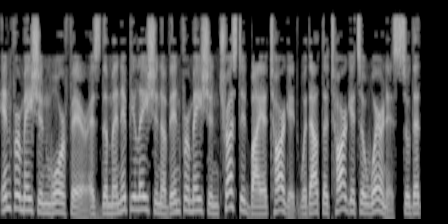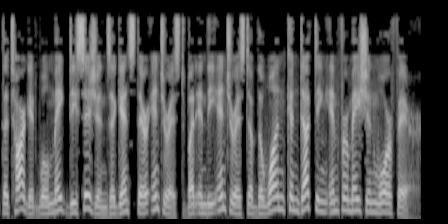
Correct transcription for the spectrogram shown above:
Information warfare is the manipulation of information trusted by a target without the target's awareness so that the target will make decisions against their interest but in the interest of the one conducting information warfare.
